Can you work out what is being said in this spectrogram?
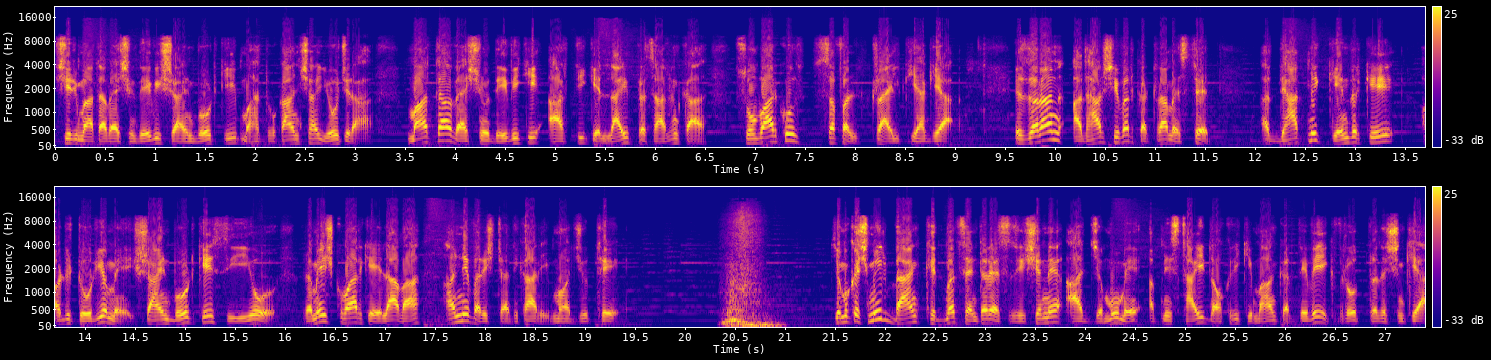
श्री माता वैष्णो देवी श्राइन बोर्ड की महत्वाकांक्षा योजना, माता वैष्णो देवी की आरती के लाइव प्रसारण का सोमवार को सफल ट्रायल किया गया। इस दौरान आधार शिविर कटरा में स्थित आध्यात्मिक केंद्र के ऑडिटोरियम में श्राइन बोर्ड के सीईओ रमेश कुमार के अलावा अन्य वरिष्ठ अधिकारी मौजूद थे। जम्मू कश्मीर बैंक खिदमत सेंटर एसोसिएशन ने आज जम्मू में अपनी स्थायी नौकरी की मांग करते हुए एक विरोध प्रदर्शन किया।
